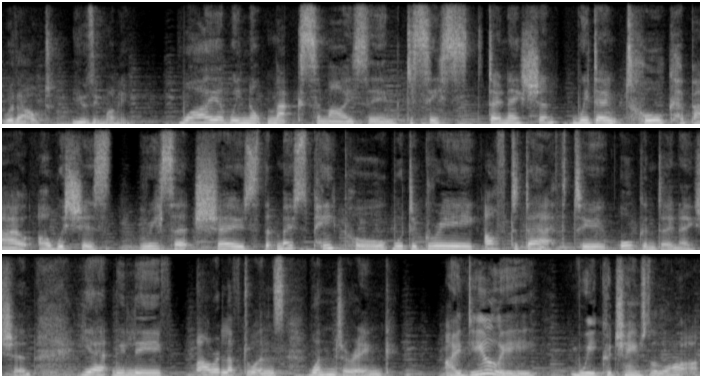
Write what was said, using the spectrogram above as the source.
without using money. Why are we not maximising deceased donation? We don't talk about our wishes. Research shows that most people would agree after death to organ donation, yet we leave our loved ones wondering. Ideally, we could change the law.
